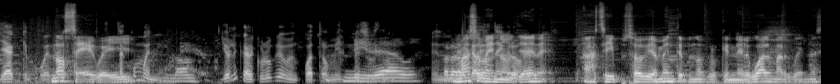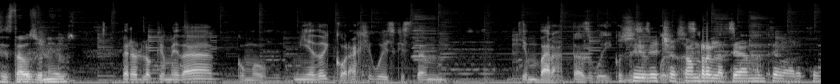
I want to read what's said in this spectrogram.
Ya que puede. No sé, güey. Está como en. No, Yo le calculo que en 4 mil pesos. idea, ¿no? güey. En Pero- Más o menos, negro. ya en- Ah, sí, pues obviamente, pues no creo que en el Walmart, güey, no es Estados Unidos. Pero lo que me da como miedo y coraje, güey, es que están bien baratas, güey. Pues sí, de hecho, son relativamente baratos.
